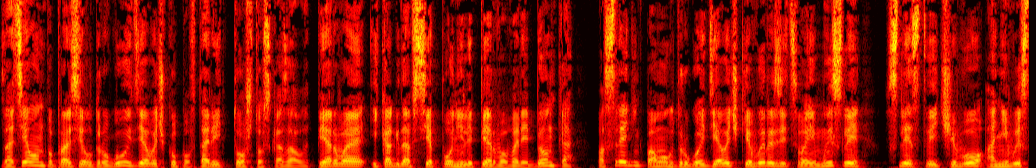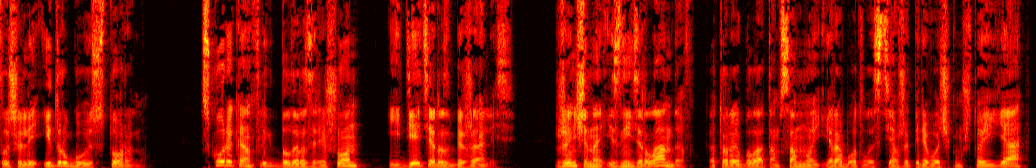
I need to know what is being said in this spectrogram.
Затем он попросил другую девочку повторить то, что сказала первая, и когда все поняли первого ребенка, посредник помог другой девочке выразить свои мысли, вследствие чего они выслушали и другую сторону. Вскоре конфликт был разрешен, и дети разбежались. Женщина из Нидерландов, которая была там со мной и работала с тем же переводчиком, что и я,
